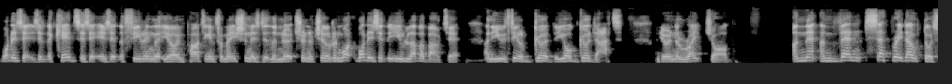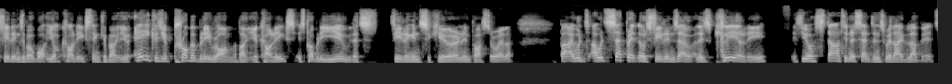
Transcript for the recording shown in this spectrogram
What is it? Is it the kids? Is it, is it the feeling that you're imparting information? Is it the nurturing of children? What, what is it that you love about it and you feel good, that you're good at, and you're in the right job? And then and then separate out those feelings about what your colleagues think about you. A, because you're probably wrong about your colleagues. It's probably you that's feeling insecure and imposter or whatever. But I would I would separate those feelings out. There's clearly if you're starting a sentence with I love it,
